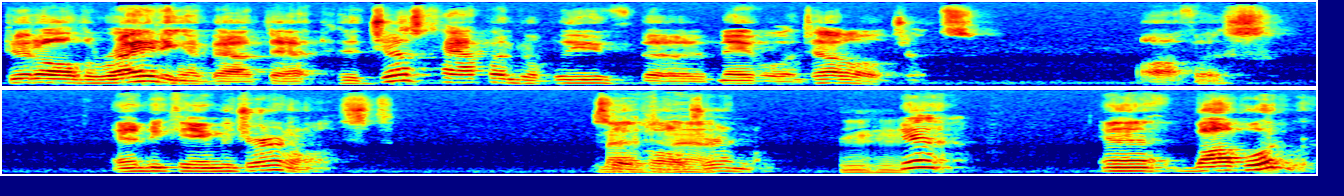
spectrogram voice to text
did all the writing about that had just happened to leave the Naval Intelligence Office and became a journalist, so-called journalist. Mm-hmm. Yeah, and Bob Woodward,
